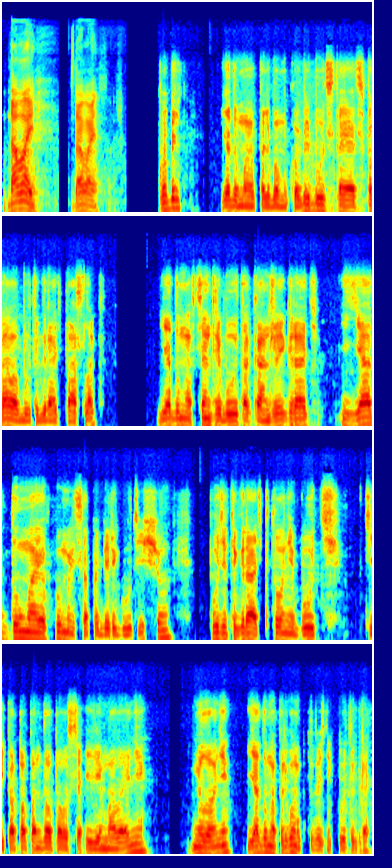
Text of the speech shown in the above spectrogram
Давай, давай. Кобель? Я думаю, по-любому Кобель будет стоять. Справа будет играть Паслак. Я думаю, в центре будет Аканджи играть. Я думаю, Хумельса поберегут еще. Будет играть кто-нибудь типа Папандополоса или Малени. Мелони. Я думаю, по-любому кто-то из них будет играть.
